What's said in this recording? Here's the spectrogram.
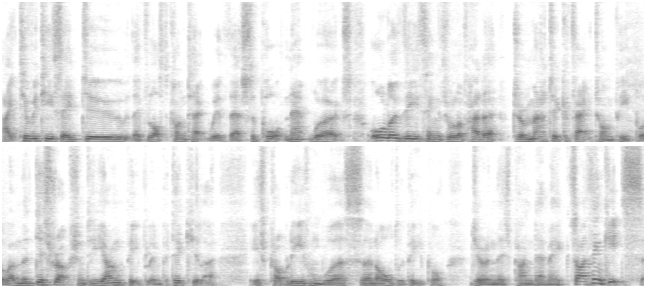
activities they do, they've lost contact with their support networks. All of these things will have had a dramatic effect on people, and the disruption to young people in particular is probably even worse than older people during this pandemic. So I think it's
